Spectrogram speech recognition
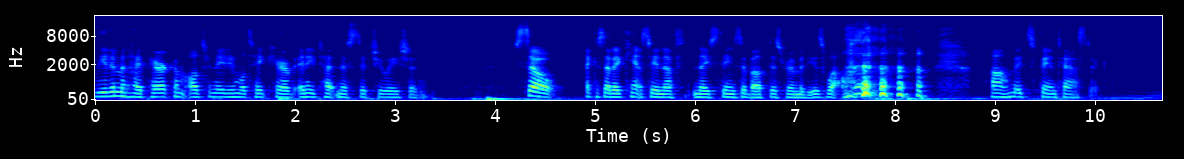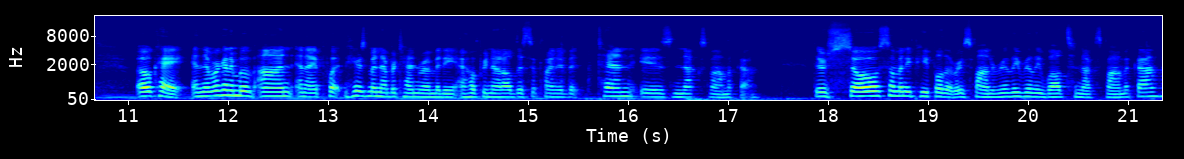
ledum and hypericum alternating will take care of any tetanus situation. So, like I said, I can't say enough nice things about this remedy as well. um, it's fantastic. Okay, and then we're going to move on. And I put here's my number 10 remedy. I hope you're not all disappointed, but 10 is Nux vomica. There's so, so many people that respond really, really well to Nux vomica.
